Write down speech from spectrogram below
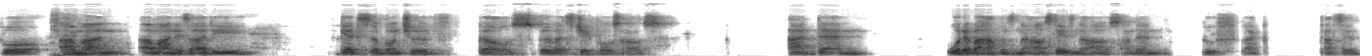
But Arman, Arman Izadi gets a bunch of girls over to Jake Paul's house, and then whatever happens in the house stays in the house, and then poof, like that's it.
